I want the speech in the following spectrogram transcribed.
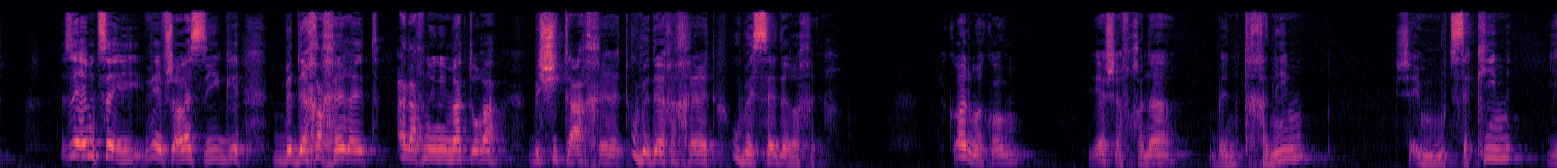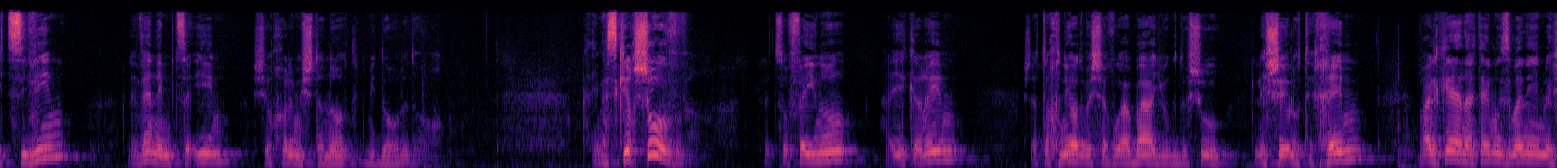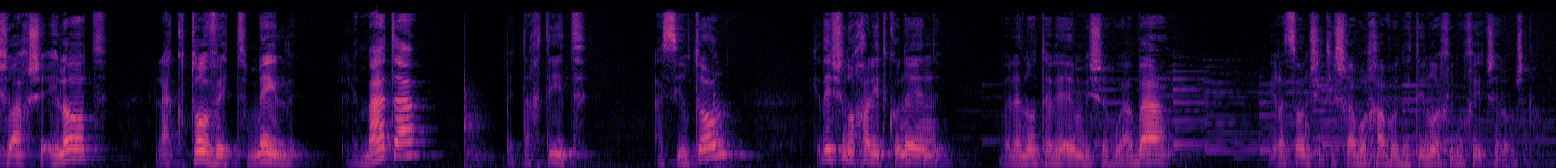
זה אמצעי, ואי אפשר להשיג בדרך אחרת. אנחנו נלמד תורה בשיטה אחרת, ובדרך אחרת, ובסדר אחר. בכל מקום, יש הבחנה בין תכנים שהם מוצקים, יציבים, לבין אמצעים שיכולים להשתנות מדור לדור. אני מזכיר שוב לצופינו היקרים, שהתוכניות בשבוע הבא יוקדשו לשאלותיכם. ועל כן אתם מוזמנים לשלוח שאלות לכתובת מייל למטה, בתחתית הסרטון, כדי שנוכל להתכונן ולענות עליהם בשבוע הבא. יהי רצון שתשרה ברכה ועודתנו החינוכית. שלום שלום.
